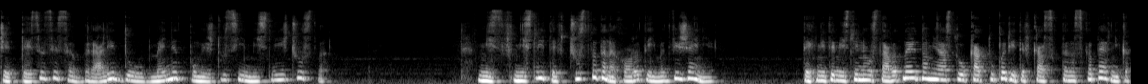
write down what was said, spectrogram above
че те са се събрали да обменят помежду си мисли и чувства. В мислите, в чувствата на хората има движение. Техните мисли не остават на едно място, както парите в касата на скъперника,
